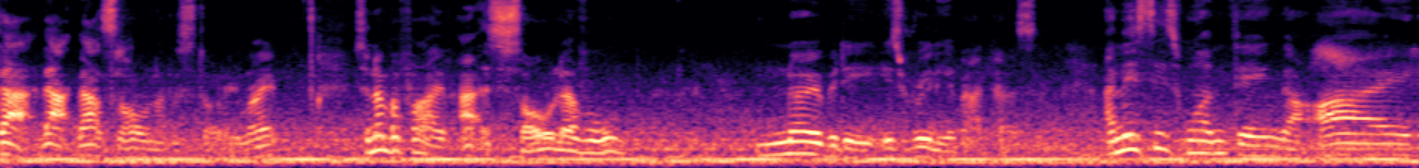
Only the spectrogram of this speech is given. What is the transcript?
That that that's a whole nother story right? So number five at a soul level nobody is really a bad person. And this is one thing that I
